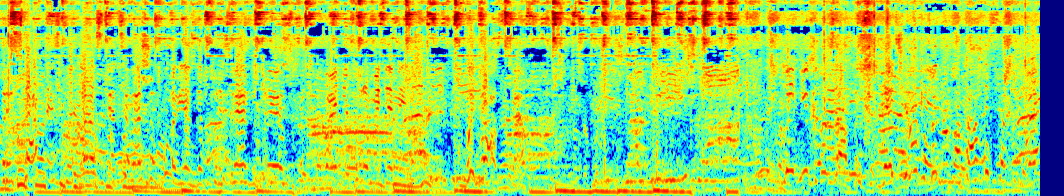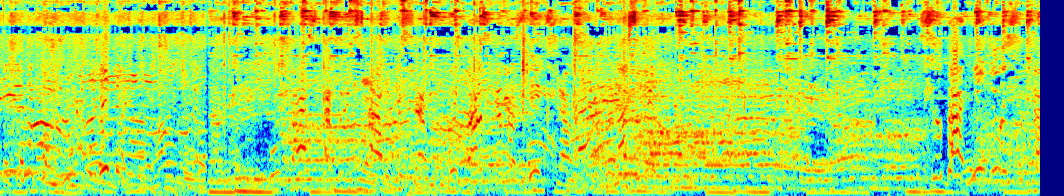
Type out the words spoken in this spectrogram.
Представтесь, будь ласка, це ваш обов'язок при спілкуванні з громадянином. Будь ласка. Є. Для чого ви намагалися видати телефон? Будь ласка, представтеся. Будь ласка, назвіться. Сюди, відео сюди.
